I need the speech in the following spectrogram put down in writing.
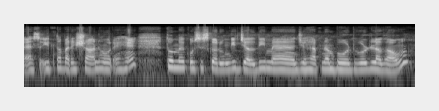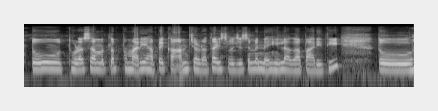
ऐसे इतना परेशान हो रहे हैं। तो मैं कोशिश करूँगी जल्दी मैं जो है अपना बोर्ड वोर्ड लगाऊँ। तो थोड़ा सा मतलब हमारे यहाँ पे काम चल रहा था, इस वजह से मैं नहीं लगा पा रही थी। तो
